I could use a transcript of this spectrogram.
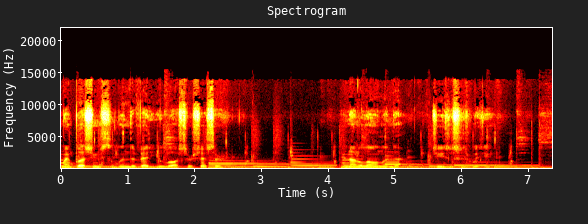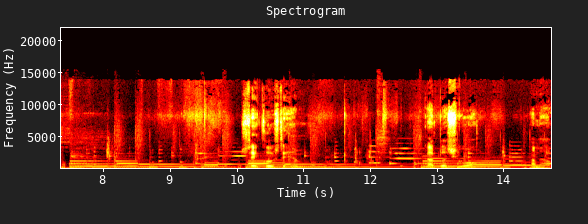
My blessings to Linda Vetti, who lost her sister. You're not alone, Linda. Jesus is with you. Stay close to Him. God bless you all. I'm out.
